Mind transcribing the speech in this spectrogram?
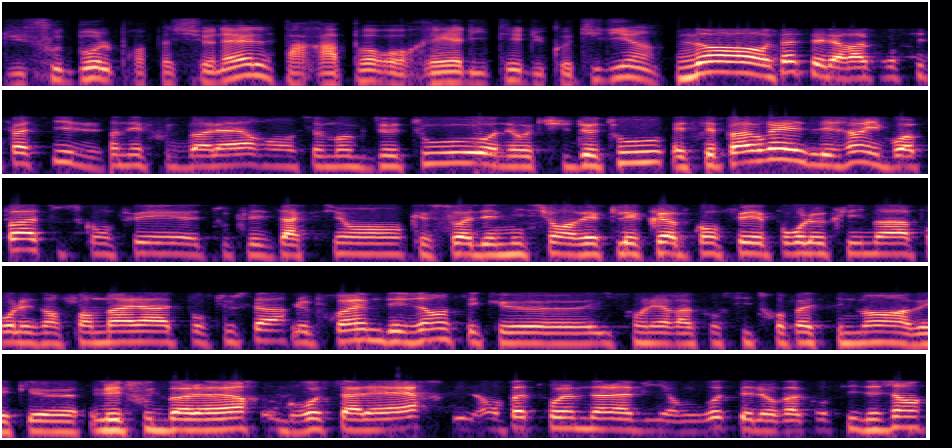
du football professionnel par rapport aux réalités du quotidien. Non, ça c'est les raccourcis faciles. On est footballeur, on se moque de tout, on est au-dessus de tout. Et c'est pas vrai. Les gens ils voient pas tout ce qu'on fait, toutes les actions, que ce soit des missions avec les clubs qu'on fait pour le climat, pour les enfants malades, pour tout ça. Le problème des gens c'est que ils font les raccourcis trop facilement avec euh, les footballeurs, gros salaire, ils n'ont pas de problème dans la vie. En gros c'est le raccourci des gens.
